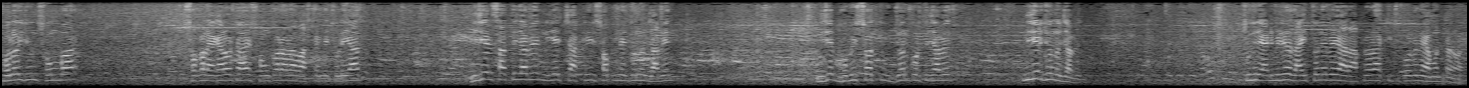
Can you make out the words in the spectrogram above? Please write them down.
ষোলোই জুন সোমবার সকাল এগারোটায় শঙ্করারা বাস স্ট্যান্ডে চলে যান। নিজের সাথে যাবেন, নিজের চাকরির স্বপ্নের জন্য যাবেন। নিজের ভবিষ্যৎকে উজ্জ্বল করতে যাবেন, নিজের জন্য যাবেন। শুধু অ্যাডমিটের দায়িত্ব নেবে আর আপনারা কিছু করবেন এমনটা নয়।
